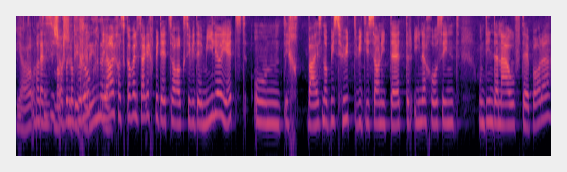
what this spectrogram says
Ja, und also dann ist aber noch verrückt. Erinnern? Ja, ich kann es sagen, ich bin dort so alt wie Emilia jetzt und ich weiß noch bis heute, wie die Sanitäter reingekommen sind und ihn dann auch auf den Barren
